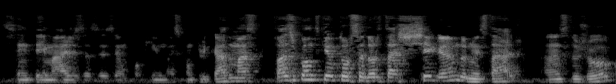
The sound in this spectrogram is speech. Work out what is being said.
sem ter imagens às vezes é um pouquinho mais complicado, mas faz de conta que o torcedor está chegando no estádio antes do jogo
